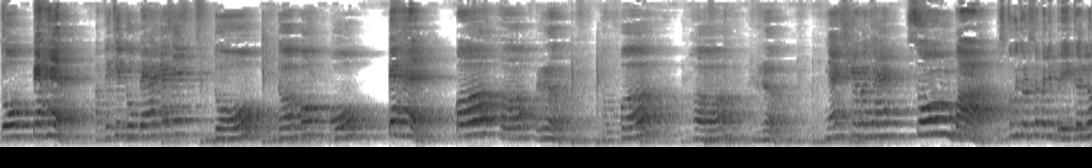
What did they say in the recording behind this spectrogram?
दोपहर अब देखिए दोपहर कैसे? दो, द को ओ, पहर। प, ह, र। तो प, ह, र। नेक्स्ट शब्द है? सोमवार। इसको भी थोड़ा सा पहले ब्रेक कर लो।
